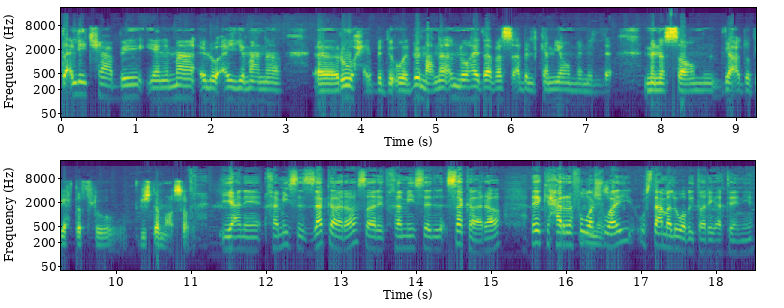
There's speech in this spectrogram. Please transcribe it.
تقليد شعبي يعني ما له أي معنى روحي بدي أقول. بمعنى إنه هيدا بس قبل كم يوم من من الصوم بيقعدوا بيحتفلوا بيجتمعوا سوا. يعني خميس الزكرة صارت خميس السكرة. هيك حرفوها شوي واستعملوها بطريقة تانية.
